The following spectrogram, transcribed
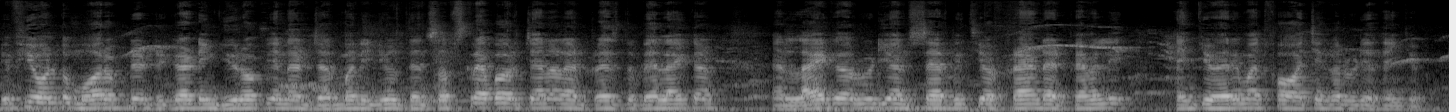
If you want to more update regarding European and Germany news, then subscribe our channel and press the bell icon and like our video and share with your friend and family. Thank you very much for watching our video. Thank you.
